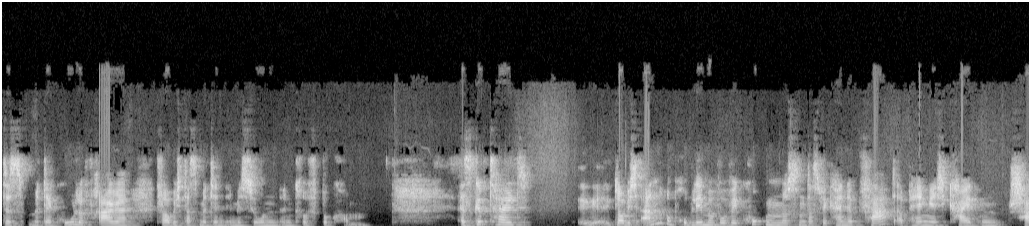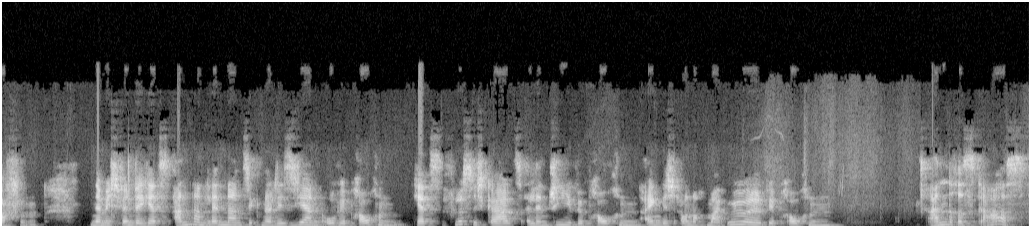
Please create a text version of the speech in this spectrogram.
das mit der Kohlefrage, glaube ich, das mit den Emissionen in den Griff bekommen. Es gibt halt glaube ich, andere Probleme, wo wir gucken müssen, dass wir keine Pfadabhängigkeiten schaffen. Nämlich, wenn wir jetzt anderen Ländern signalisieren, oh, wir brauchen jetzt Flüssiggas, LNG, wir brauchen eigentlich auch noch mal Öl, wir brauchen anderes Gas,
